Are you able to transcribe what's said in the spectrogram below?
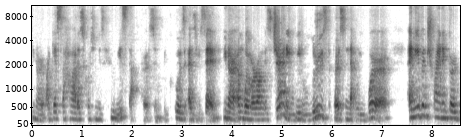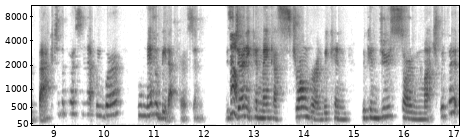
you know, I guess the hardest question is who is that person? Because as you said, you know, and when we're on this journey, we lose the person that we were. And even trying to go back to the person that we were, we'll never be that person. This no. journey can make us stronger and we can we can do so much with it,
